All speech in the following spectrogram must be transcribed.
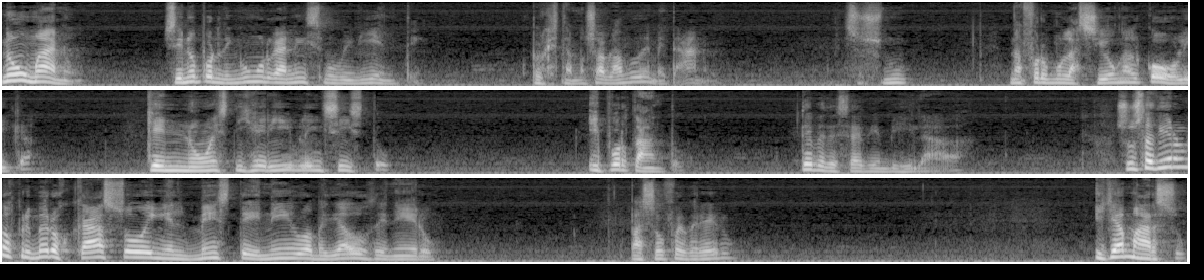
No humano, sino por ningún organismo viviente, porque estamos hablando de metano. Eso es una formulación alcohólica que no es digerible, insisto, y por tanto debe de ser bien vigilada. Sucedieron los primeros casos en el mes de enero, a mediados de enero. Pasó febrero. Y ya marzo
